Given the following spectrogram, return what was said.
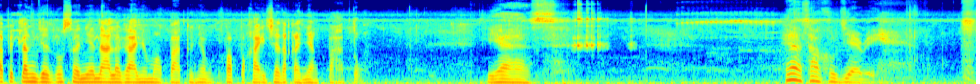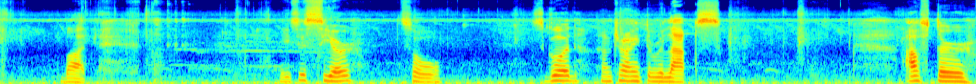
Lapit lang dyan kung saan niya naalagaan yung mga pato niya. Magpapakain siya ng kanyang pato. Yes. Yes, Uncle Jerry. But, this is here. So, it's good. I'm trying to relax. After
